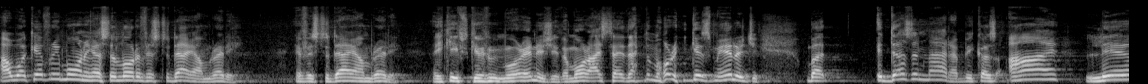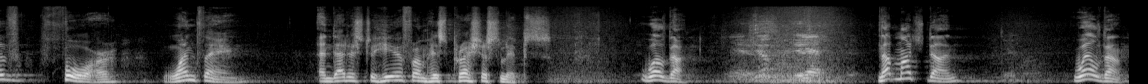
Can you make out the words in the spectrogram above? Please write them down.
I work every morning. I said, Lord, if it's today, I'm ready. If it's today, I'm ready. He keeps giving me more energy. The more I say that, the more he gives me energy. But it doesn't matter because I live for one thing, and that is to hear from his precious lips. Well done. Yes. Yes. Not much done. Well done.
